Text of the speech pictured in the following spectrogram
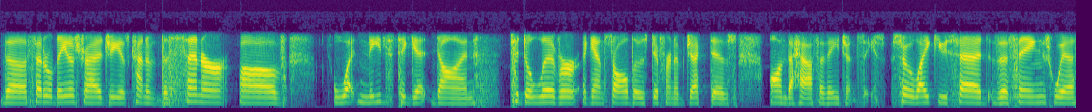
the federal data strategy is kind of the center of what needs to get done to deliver against all those different objectives on behalf of agencies. So, like you said, the things with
